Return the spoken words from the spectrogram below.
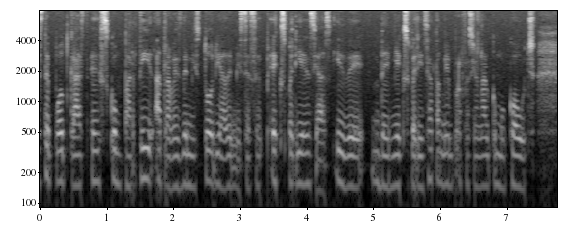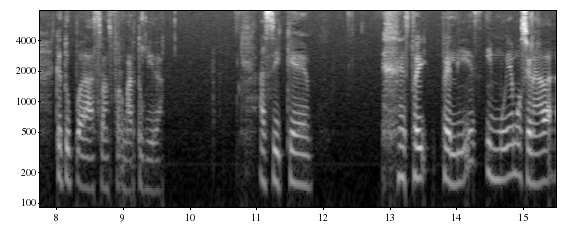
este podcast es compartir a través de mi historia, de mis experiencias y de, de mi experiencia también profesional como coach, que tú puedas transformar tu vida. Así que estoy feliz y muy emocionada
